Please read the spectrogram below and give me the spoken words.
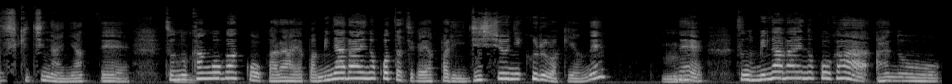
じ敷地内にあって、その看護学校から、やっぱ見習いの子たちがやっぱり実習に来るわけよね。で、その見習いの子が、あの、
